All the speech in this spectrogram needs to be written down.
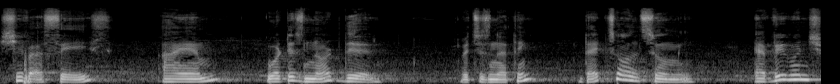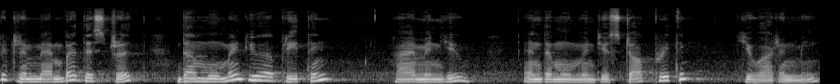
Shiva says, I am what is not there, which is nothing, that's also me. Everyone should remember this truth the moment you are breathing, I am in you, and the moment you stop breathing, you are in me.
